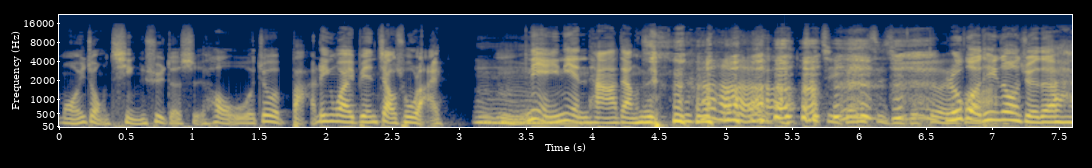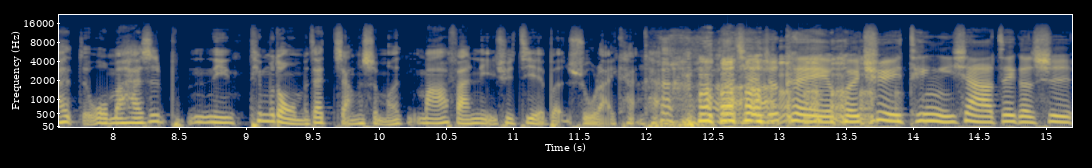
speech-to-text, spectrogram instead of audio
某一种情绪的时候，我就把另外一边叫出来，嗯，嗯，念一念他这样子，自己跟自己的对。如果听众觉得还我们还是你听不懂我们在讲什么，麻烦你去借本书来看看，而且就可以回去听一下。这个是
